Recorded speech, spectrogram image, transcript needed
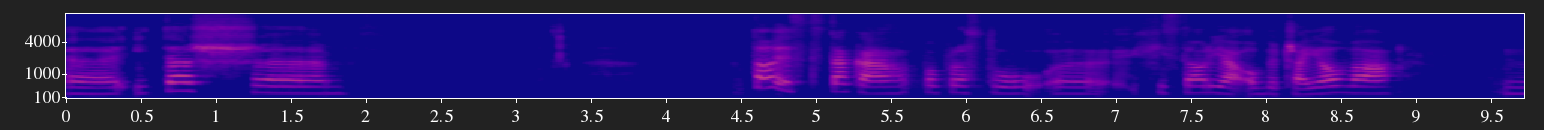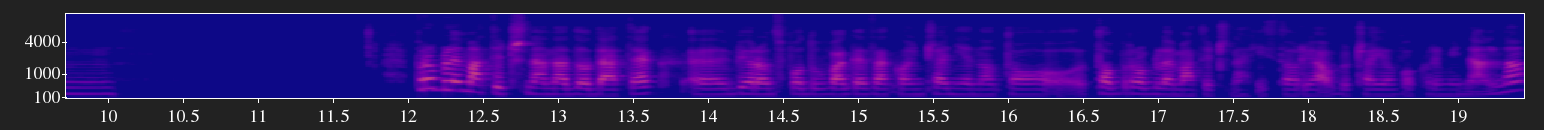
E, I też to jest taka po prostu historia obyczajowa. Problematyczna na dodatek, e, biorąc pod uwagę zakończenie, no to, to problematyczna historia obyczajowo-kryminalna.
